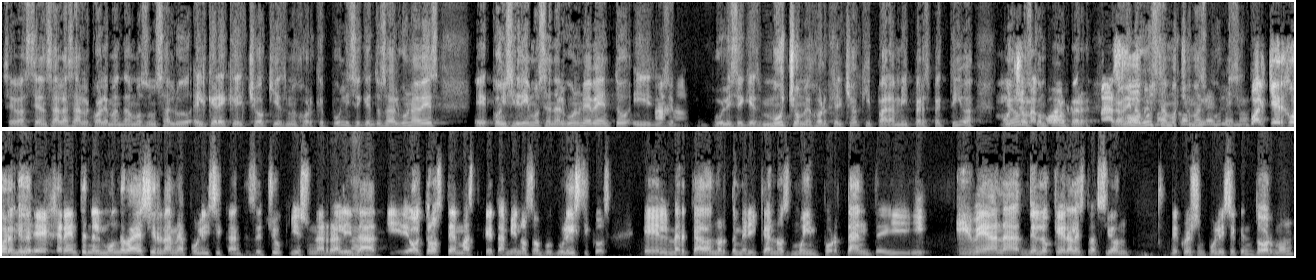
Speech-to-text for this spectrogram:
Sebastián Salazar, al cual le mandamos un saludo, él cree que el Chucky es mejor que Pulisic. Entonces, alguna vez eh, coincidimos en algún evento y dice, Pulisic es mucho mejor que el Chucky, para mi perspectiva. Yo no los comparo, pero, a mí me gusta mucho más Pulisic. Cualquier eh, gerente en el mundo va a decir, dame a Pulisic antes de Chucky. Es una realidad. Y otros temas que también no son futbolísticos. El mercado norteamericano es muy importante y, vean de lo que era la situación de Christian Pulisic en Dortmund.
